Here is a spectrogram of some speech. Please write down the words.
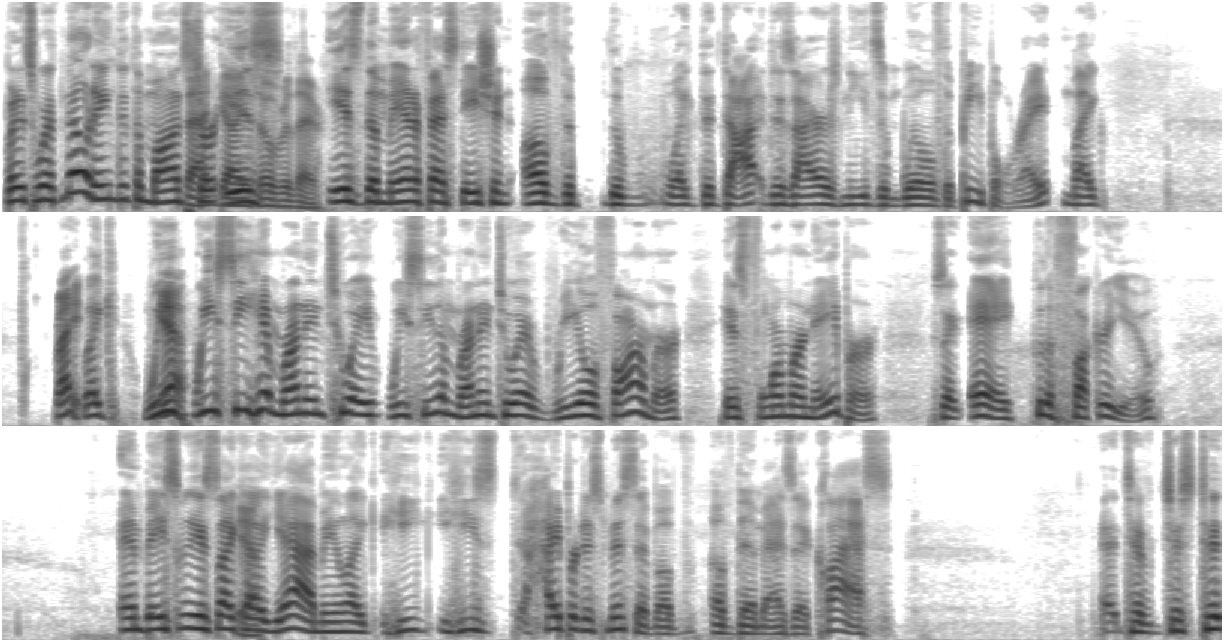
But it's worth noting that the monster is over there. is the manifestation of the the like the di- desires, needs, and will of the people, right? Like Right. Like we Yeah. we see him run into a we see them run into a real farmer, his former neighbor, who's like, "Hey, who the fuck are you?" And basically, it's like, Yeah. yeah, yeah I mean, like he he's hyper dismissive of of them as a class. uh, To just to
